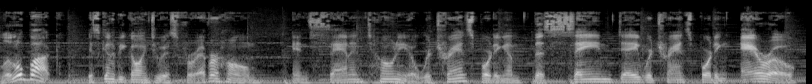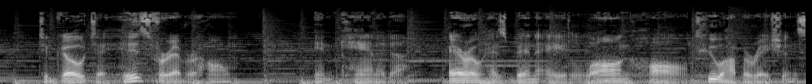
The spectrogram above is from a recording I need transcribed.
Little Buck is going to be going to his forever home in San Antonio. We're transporting him the same day we're transporting Arrow to go to his forever home in Canada. Arrow has been a long haul, two operations.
